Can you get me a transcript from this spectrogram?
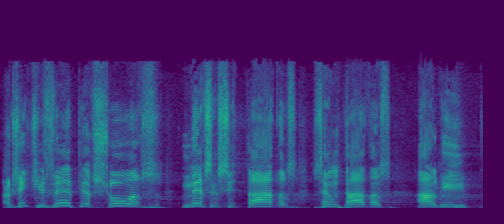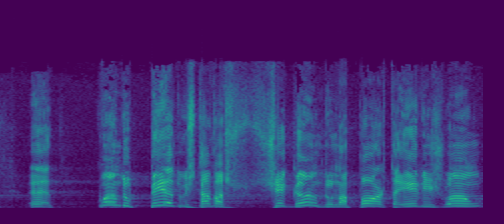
A gente vê pessoas necessitadas sentadas ali. É, quando Pedro estava chegando na porta, ele e João,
